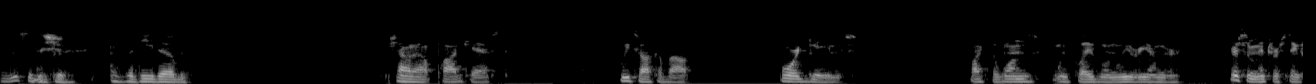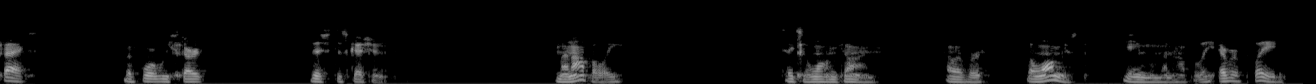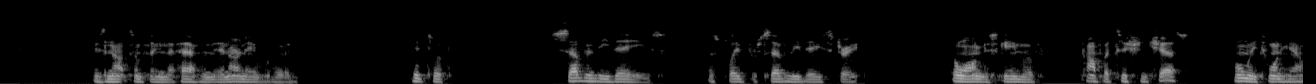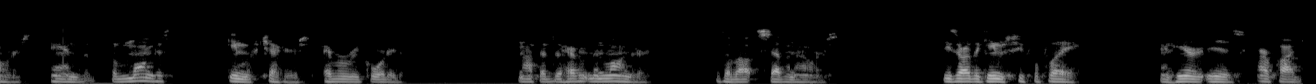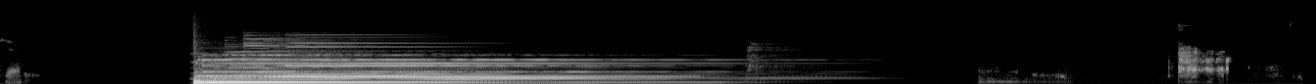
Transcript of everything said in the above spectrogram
This edition of the D-Dub Shout Out Podcast, we talk about board games like the ones we played when we were younger. Here's some interesting facts before we start this discussion. Monopoly takes a long time. However, the longest game of Monopoly ever played is not something that happened in our neighborhood. It took 70 days. It was played for 70 days straight. The longest game of competition chess, only 20 hours. And the longest game of checkers ever recorded, not that there haven't been longer, was about seven hours. These are the games people play. And here is our podcast.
